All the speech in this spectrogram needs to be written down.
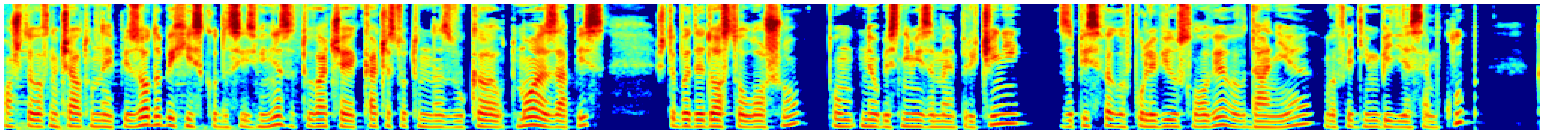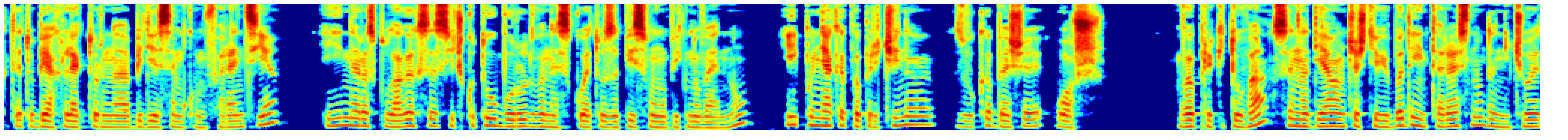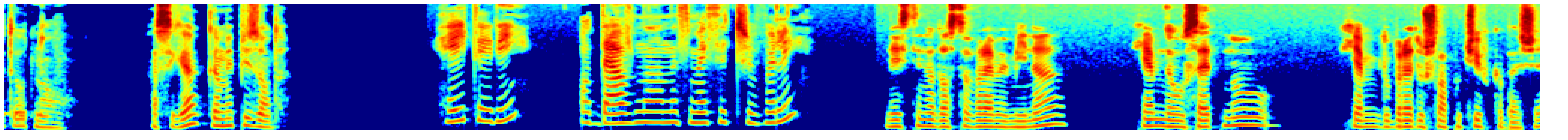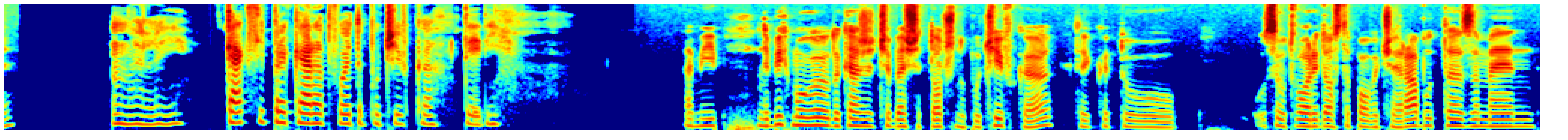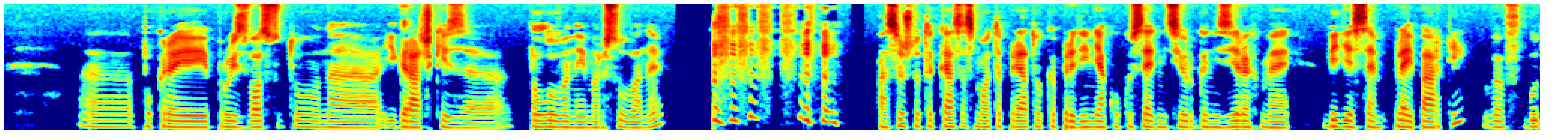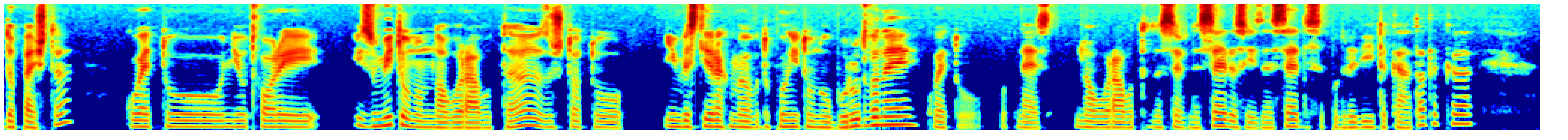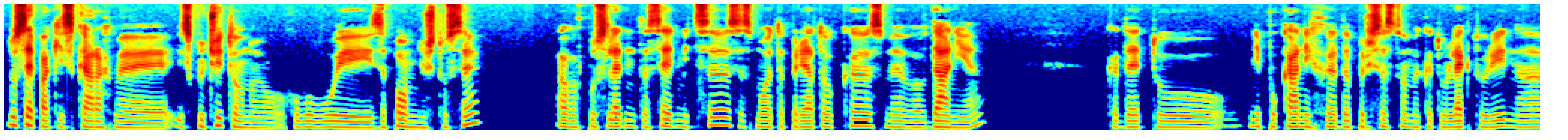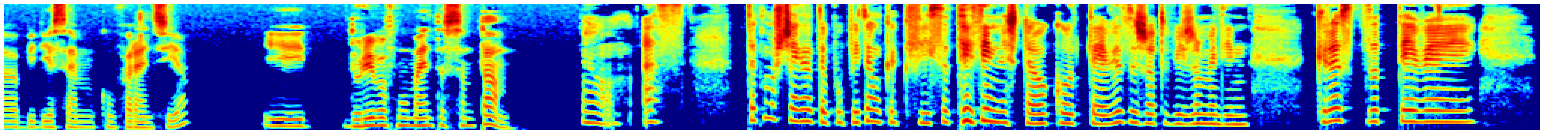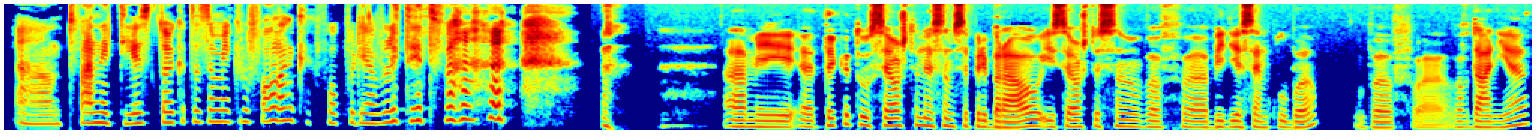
Още в началото на епизода бих искал да се извиня за това, че качеството на звука от моя запис ще бъде доста лошо по необясними за мен причини. Записвах в полеви условия в Дания в един BDSM клуб, където бях лектор на BDSM конференция и не разполагах с всичкото оборудване, с което записвам обикновенно и по някаква причина звука беше лош. Въпреки това, се надявам, че ще ви бъде интересно да ни чуете отново. А сега към епизода. Хей, Теди! Отдавна не сме се чували? Наистина доста време мина. Хем неусетно, хем добре дошла почивка беше. Нали? Как си прекара твоята почивка, Теди? Ами, не бих могъл да кажа, че беше точно почивка, тъй като се отвори доста повече работа за мен а, покрай производството на играчки за пълуване и мърсуване. А също така с моята приятелка преди няколко седмици организирахме BDSM Play Party в Будапешта, което ни отвори изумително много работа, защото инвестирахме в допълнително оборудване, което отне много работа да се внесе, да се изнесе, да се подреди и така нататък. Но все пак изкарахме изключително хубаво и запомнящо се. А в последната седмица с моята приятелка сме в Дания, където ни поканиха да присъстваме като лектори на BDSM конференция. И дори в момента съм там. О, аз тък му ще да те попитам какви са тези неща около тебе, защото виждам един кръст за тебе. А, това не ти е стойката за микрофона. Какво подявалите е това? Ами, е, тъй като все още не съм се прибрал и все още съм в BDSM клуба в, в Дания,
